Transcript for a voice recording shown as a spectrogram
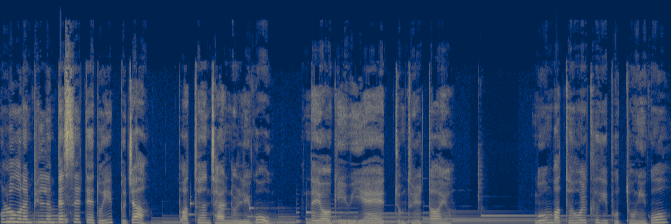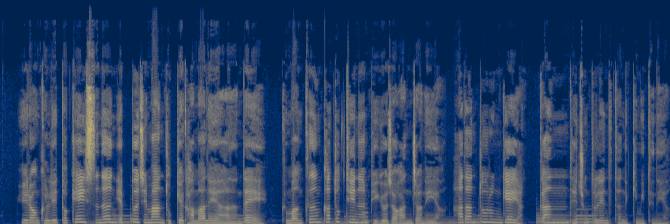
홀로그램 필름 뺐을 때도 이쁘죠? 버튼 잘 눌리고 근데 여기 위에 좀 들떠요. 무음 버튼 홀 크기 보통이고 이런 글리터 케이스는 예쁘지만 두께 감안해야 하는데 그만큼 카톡티는 비교적 안전해요. 하단 뚫은 게 약간 대충 뚫린 듯한 느낌이 드네요.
